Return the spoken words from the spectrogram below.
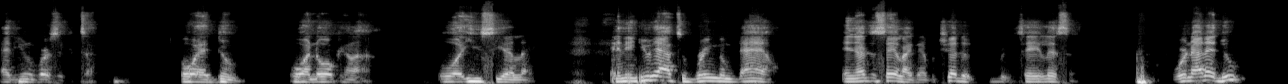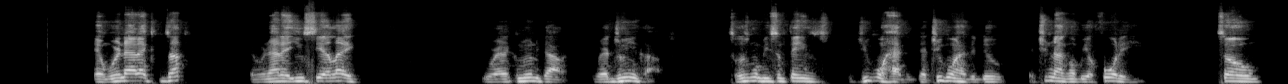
at the University of Kentucky." or at Duke or at North Carolina or UCLA. And then you have to bring them down. And I just say it like that, but you have to say, listen, we're not at Duke and we're not at Kentucky and we're not at UCLA. We're at a community college. We're at junior college. So there's gonna be some things that you're gonna have to that you're gonna have to do that you're not gonna be afforded. So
